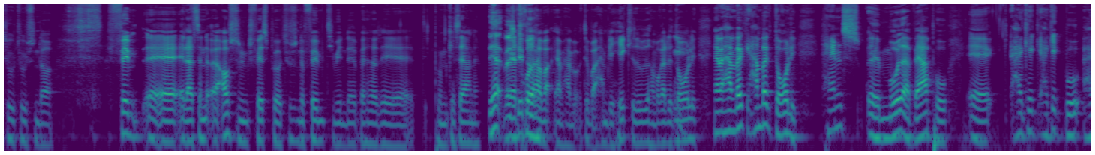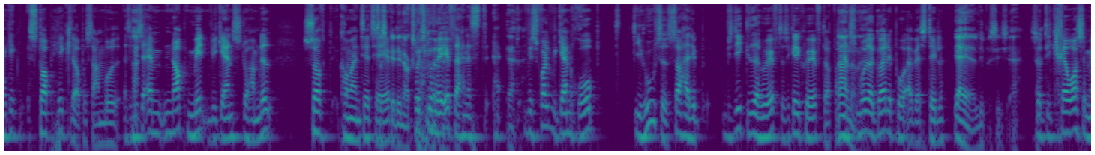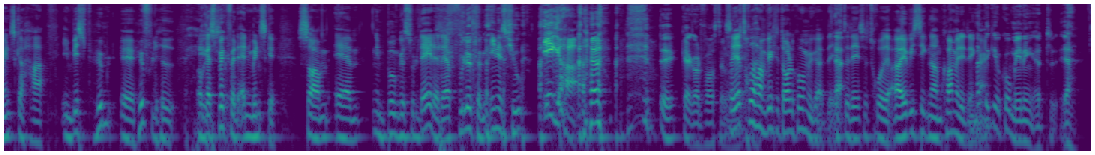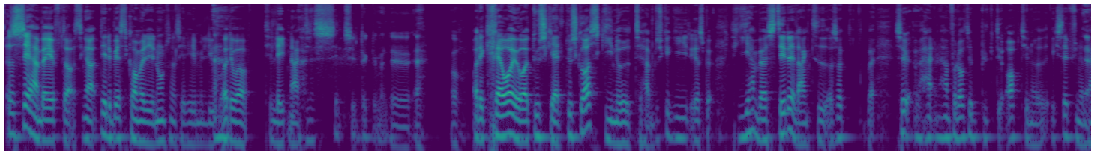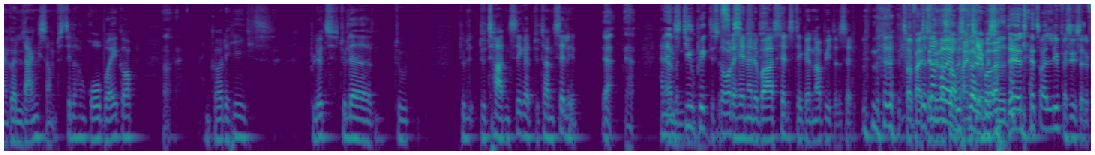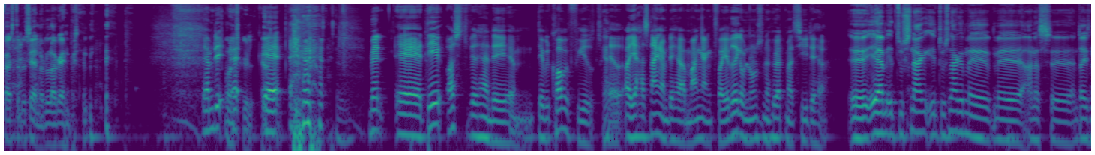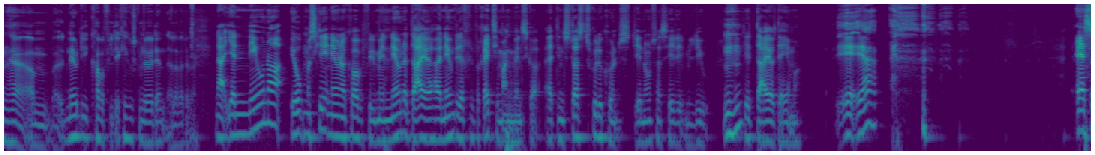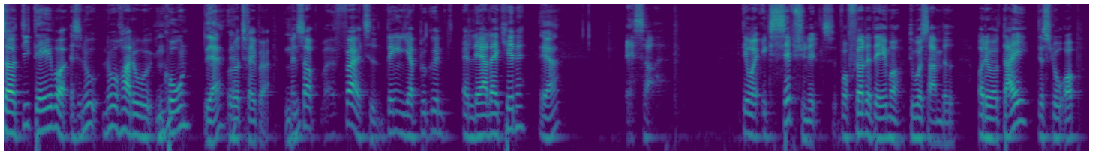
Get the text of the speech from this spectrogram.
2005, uh, eller sådan uh, afslutningsfest på 2005 til min, uh, hvad hedder det, uh, på min kaserne. Ja, hvad jeg troede, der? han var, jamen, han, det var, han blev hæklet ud, han var rigtig Mm. dårlig. Jamen, han, var ikke, han var ikke dårlig. Hans øh, måde at være på, øh, han, kan ikke, han, kan ikke, bo- han kan ikke stoppe hækler på samme måde. Altså, hvis der er nok mænd vil gerne slå ham ned, så kommer han til at Så tabe. skal de nok slå ham ned. efter, han er st- han, Ja. Hvis folk vil gerne råbe i huset, så har det hvis de ikke gider at høre efter, så kan de ikke høre efter. For Nej, hans nej, nej. måde at gøre det på er at være stille. Ja, ja, lige præcis, ja. Så det kræver også, at mennesker har en vis høm, øh, høflighed og respekt for et andet menneske, som øh, en bunke soldater, der er fulde kl. 21, ikke har. Det kan jeg godt forestille mig. så jeg troede, han var virkelig dårlig komiker. Ja. Efter det, så troede jeg. Og jeg vidste ikke noget om comedy dengang. det giver god mening, at ja, Og så ser han bagefter og tænker, det er det bedste comedy, jeg nogensinde har set i hele mit liv. Og det var til late night. han er sindssygt dygtig, men det, ja. Oh. Og det kræver jo, at du skal, du skal også give noget til ham. Du skal give, respekt. du skal give ham være stille i lang tid, og så, så han, han får lov til at bygge det op til noget exceptionelt. Ja. Han gør det langsomt. Stille han råber ikke op. Nej. Han gør det helt blødt. Du lader, du, du, du tager den sikkert, du tager den selv ind. Ja, ja. Han er Ja, en stiv pik, det står derhen, og du bare selv stikker den op i dig selv. Jeg tror faktisk, det er sådan det, der står jeg på hans beskrive det hjemmeside. Det, det tror jeg lige præcis er det første, du ser, når du logger ind på den. Jamen det, Undskyld, øh, men øh, det er også, hvad han det, øh, David Copperfield Ja. havde, og jeg har snakket om det her mange gange før. Jeg ved ikke, om du nogensinde har hørt mig sige det her. øh, ja, du, snak, du snakkede med, med Anders øh, Andresen her om, nævnte de Copperfield, jeg kan ikke huske, om det var i den, eller hvad det var. Nej, jeg nævner, jo, måske nævner Copperfield, men jeg nævner dig, og jeg har nævnt det for rigtig mange mennesker, at den største tryllekunst, jeg nogensinde har set i mit liv, Mm-hmm. det er dig og damer. Ja, ja. Altså, de damer, altså nu, nu har du en Mhm. kone, ja, og du har tre børn. Mhm. Men så øh, før i tiden, dengang jeg begyndte at lære dig at kende, ja. altså, det var exceptionelt, hvor flotte damer du var sammen med. Og det var dig, der slog op.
